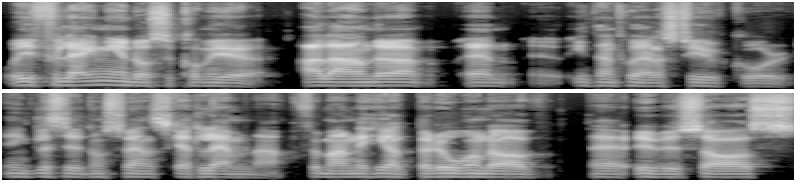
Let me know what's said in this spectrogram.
och i förlängningen då så kommer ju alla andra eh, internationella styrkor, inklusive de svenska, att lämna. För man är helt beroende av eh, USAs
